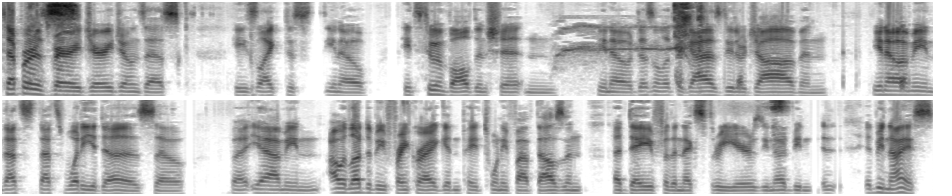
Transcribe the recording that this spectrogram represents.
Tepper Yes. is very Jerry Jones esque. He's like just you know he's too involved in shit and you know doesn't let the guys do their job and you know I mean that's that's what he does. So, but yeah, I mean I would love to be Frank Reich getting paid twenty five thousand a day for the next three years. You know it'd be it, it'd be nice.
